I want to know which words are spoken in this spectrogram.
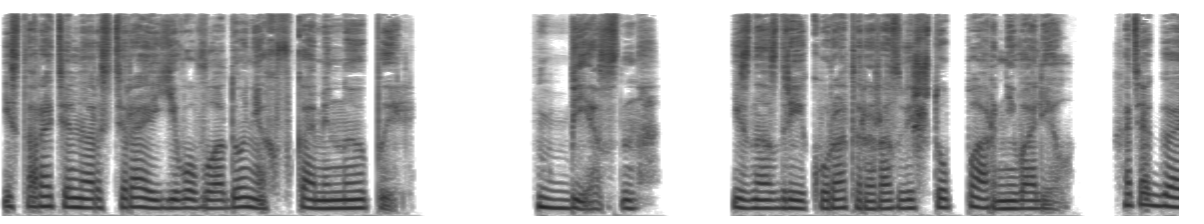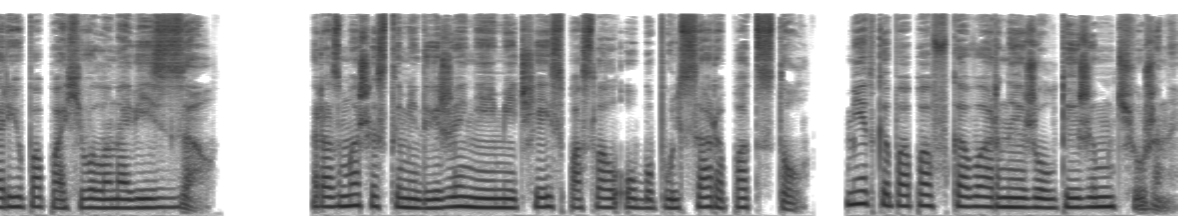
и старательно растирая его в ладонях в каменную пыль. «Бездна!» Из ноздрей куратора разве что пар не валил, хотя гарью попахивало на весь зал. Размашистыми движениями Чейз послал оба пульсара под стол, метко попав в коварные желтые жемчужины.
